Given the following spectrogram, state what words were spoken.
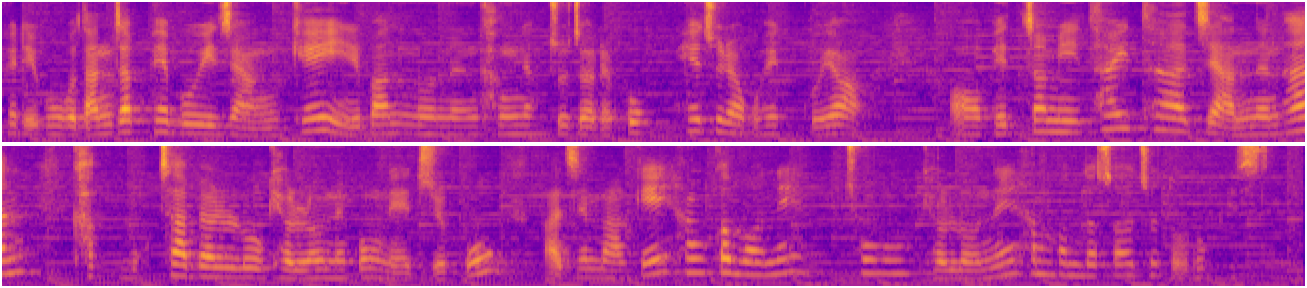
그리고 난잡해 보이지 않게 일반로는 강약 조절을 꼭 해주려고 했고요. 어, 배점이 타이트하지 않는 한 각 목차별로 결론을 꼭 내주고 마지막에 한꺼번에 총 결론을 한 번 더 써주도록 했습니다.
